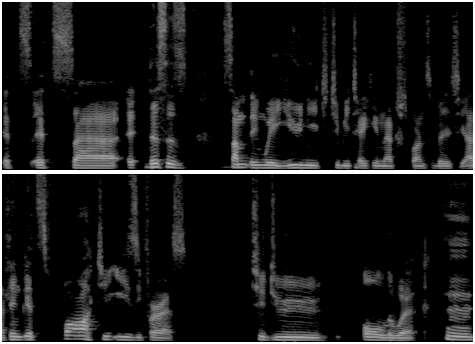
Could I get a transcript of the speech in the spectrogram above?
it's it's uh, it, this is something where you need to be taking that responsibility. I think it's far too easy for us to do all the work mm.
